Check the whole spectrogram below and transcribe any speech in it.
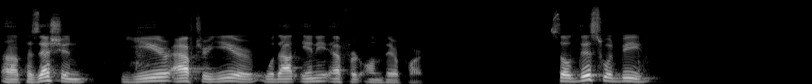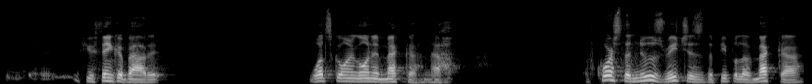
uh, possession year after year without any effort on their part. So this would be, if you think about it, what's going on in Mecca now. Of course, the news reaches the people of Mecca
